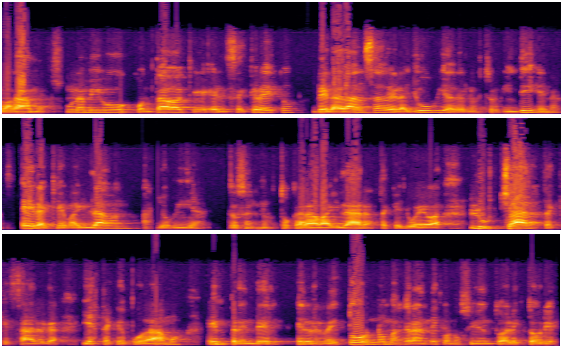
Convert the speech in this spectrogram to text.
lo hagamos. Un amigo contaba que el secreto de la danza de la lluvia de nuestros indígenas era que bailaban a llovía. Entonces nos tocará bailar hasta que llueva, luchar hasta que salga y hasta que podamos emprender el retorno más grande conocido en toda la historia,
